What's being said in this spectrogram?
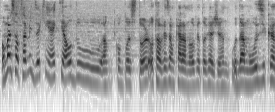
Ô Marcel, sabe me dizer quem é que é o do ah, compositor? Ou talvez é um cara novo, eu tô viajando. O da música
